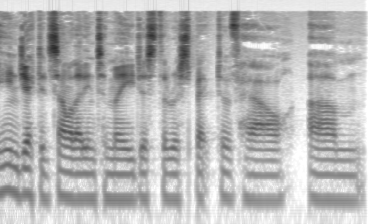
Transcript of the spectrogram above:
he injected some of that into me, just the respect of how. Um,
